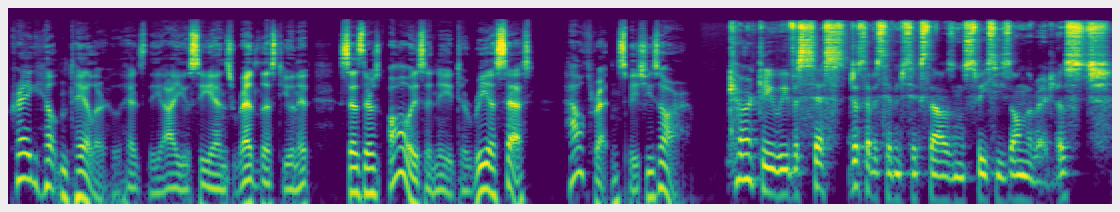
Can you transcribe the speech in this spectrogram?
Craig Hilton Taylor, who heads the IUCN's Red List unit, says there's always a need to reassess how threatened species are. Currently, we've assessed just over 76,000 species on the red list.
